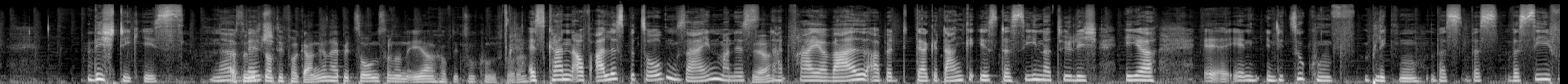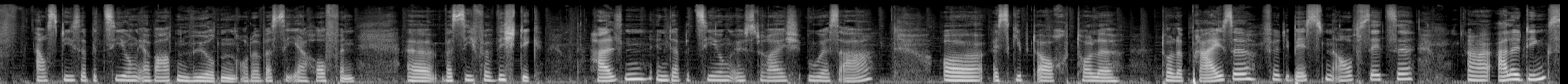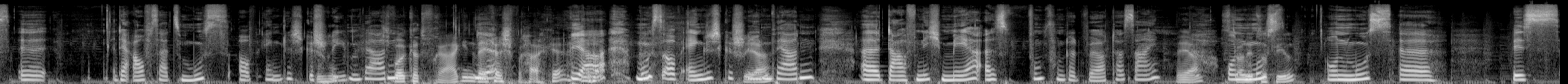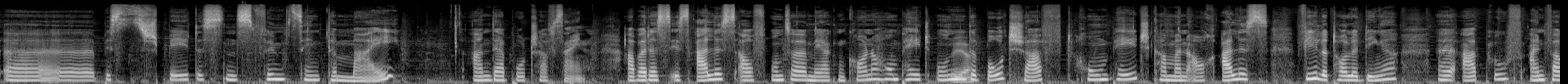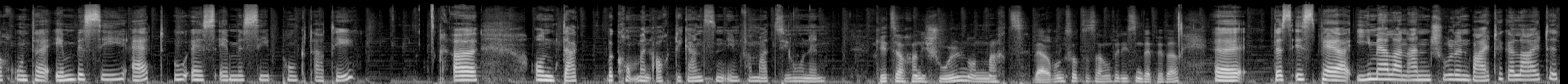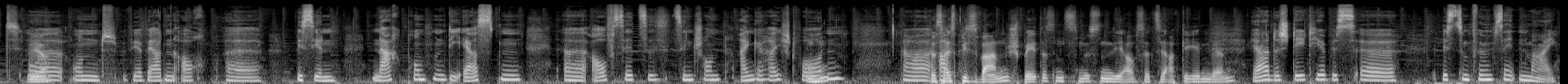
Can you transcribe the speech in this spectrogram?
wichtig ist. Ne, also nicht auf die Vergangenheit bezogen, sondern eher auch auf die Zukunft, oder? Es kann auf alles bezogen sein. Man ist, ja. hat freie Wahl, aber der Gedanke ist, dass Sie natürlich eher äh, in, in die Zukunft blicken, was, was, was Sie aus dieser Beziehung erwarten würden oder was Sie erhoffen, äh, was Sie für wichtig halten in der Beziehung Österreich-USA. Äh, es gibt auch tolle, tolle Preise für die besten Aufsätze. Äh, allerdings äh, der Aufsatz muss auf Englisch geschrieben mhm. werden. Ich wollte gerade fragen, in welcher ja. Sprache? Ja, muss auf Englisch geschrieben ja. werden, äh, darf nicht mehr als 500 Wörter sein. Ja, ist und muss, so Und muss äh, bis, äh, bis spätestens 15. Mai an der Botschaft sein. Aber das ist alles auf unserer American Corner Homepage und ja. der Botschaft Homepage kann man auch alles, viele tolle Dinge äh, abrufen, einfach unter embassy at usembassy.at äh, und da bekommt man auch die ganzen Informationen. Geht sie auch an die Schulen und macht Werbung sozusagen für diesen Wettbewerb? Äh, das ist per E-Mail an einen Schulen weitergeleitet ja. äh, und wir werden auch äh, bisschen nachpumpen. Die ersten äh, Aufsätze sind schon eingereicht worden. Mhm. Das heißt, bis wann spätestens müssen die Aufsätze abgegeben werden? Ja, das steht hier bis, äh, bis zum 15. Mai.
